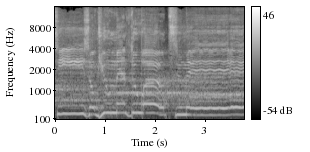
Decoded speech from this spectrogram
seas. Oh, you meant the world to me.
